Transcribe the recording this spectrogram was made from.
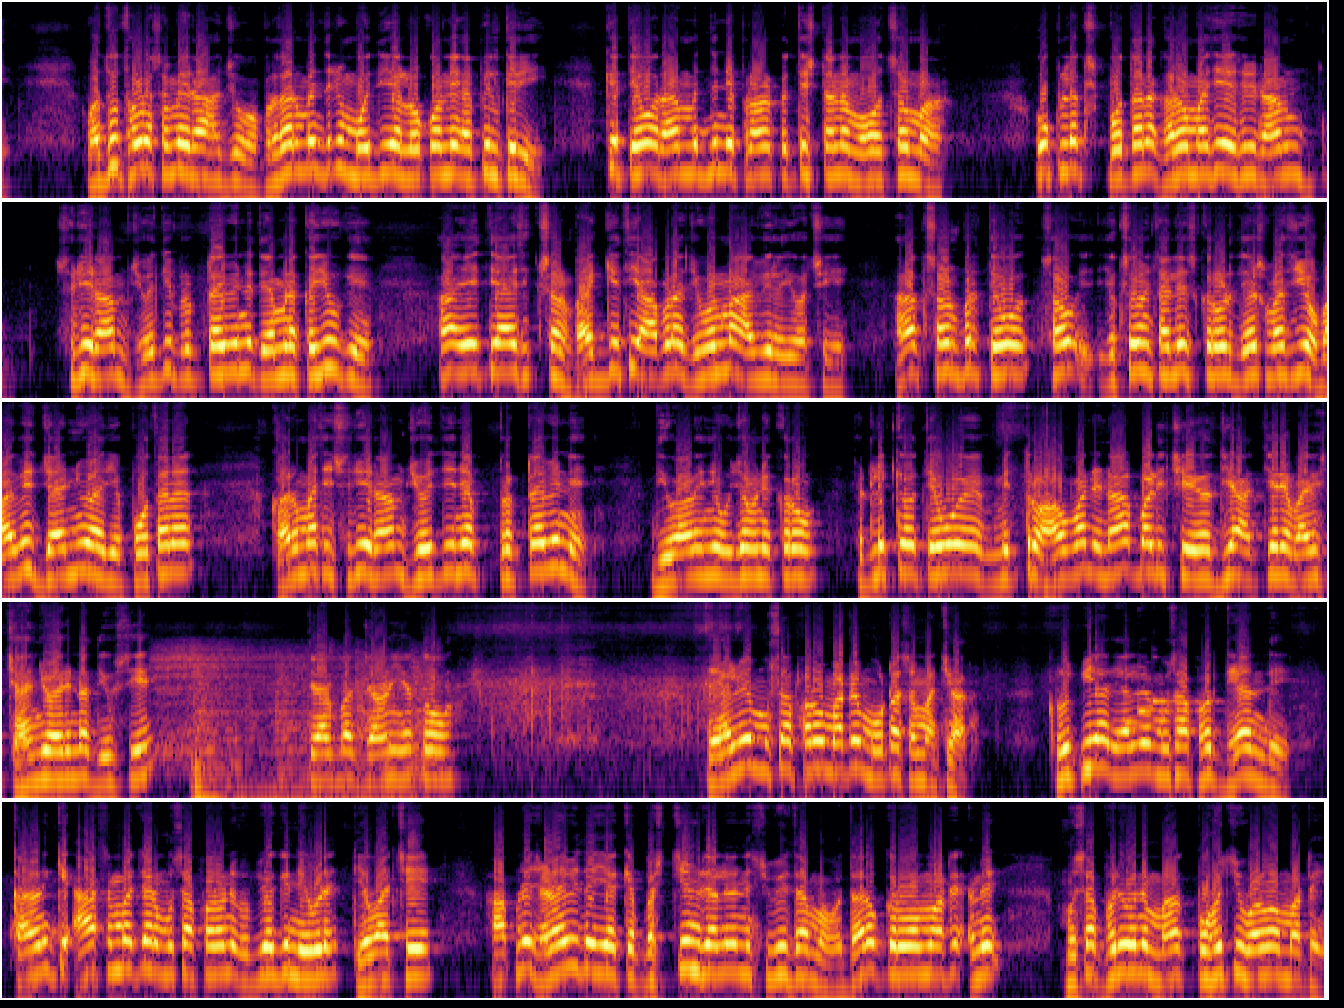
વધુ થોડો સમય રાહ જુઓ. પ્રધાનમંત્રી મોદીએ લોકોને અપીલ કરી કે તેઓ રામ મંદિરની પ્રાણ પ્રતિષ્ઠાના મહોત્સવમાં ઉપલક્ષ પોતાના ઘરોમાંથી શ્રી રામ શ્રી રામ જ્યોતિ પ્રગટાવીને તેમણે કહ્યું કે આ ઐતિહાસિક ક્ષણ ભાગ્યથી આપણા જીવનમાં આવી રહ્યો છે. આ ક્ષણ પર તેઓ સૌ એકસો ચાલીસ કરોડ દેશવાસીઓ બાવીસ જાન્યુઆરીએ પોતાના ઘરમાંથી શ્રી રામ જ્યોતિને પ્રગટાવીને દિવાળીની ઉજવણી કરો. એટલે કે તેઓએ મિત્રો આવવાની ના પાડી છે. અયોધ્યા અત્યારે બાવીસ જાન્યુઆરીના દિવસે. ત્યારબાદ જાણીએ તો રેલવે મુસાફરો માટે મોટા સમાચાર. કૃપયા રેલવે મુસાફર ધ્યાન દે. કારણ કે આ સમાચાર મુસાફરોને ઉપયોગી નીવડે તેવા છે. આપણે જણાવી દઈએ કે પશ્ચિમ રેલવેની સુવિધામાં વધારો કરવા માટે અને મુસાફરીઓને માર્ગ પહોંચી વળવા માટે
